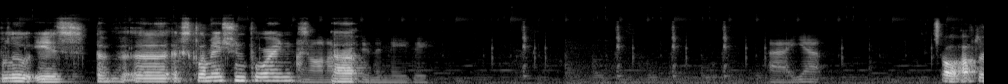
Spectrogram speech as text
blue is uh, uh, exclamation point. hang on, I'm uh, doing the needy. Uh, yeah, So after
